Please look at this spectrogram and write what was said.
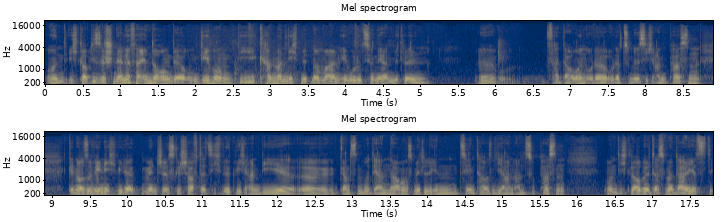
Und ich glaube, diese schnelle Veränderung der Umgebung, die kann man nicht mit normalen evolutionären Mitteln äh, verdauen oder, oder zumindest sich anpassen. Genauso wenig wie der Mensch es geschafft hat, sich wirklich an die äh, ganzen modernen Nahrungsmittel in 10.000 Jahren anzupassen. Und ich glaube, dass man da jetzt,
